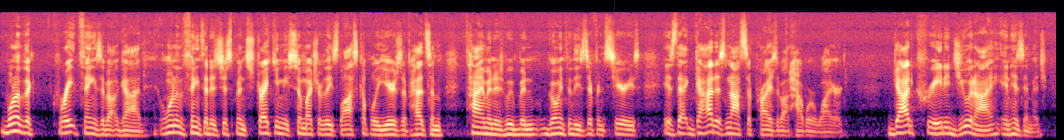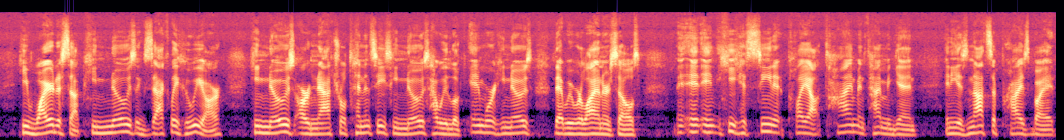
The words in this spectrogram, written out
One of the great things about God. One of the things that has just been striking me so much over these last couple of years, I've had some time and as we've been going through these different series, is that God is not surprised about how we're wired. God created you and I in his image. He wired us up. He knows exactly who we are. He knows our natural tendencies. He knows how we look inward. He knows that we rely on ourselves. And, and, he has seen it play out time and time again, and he is not surprised by it.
